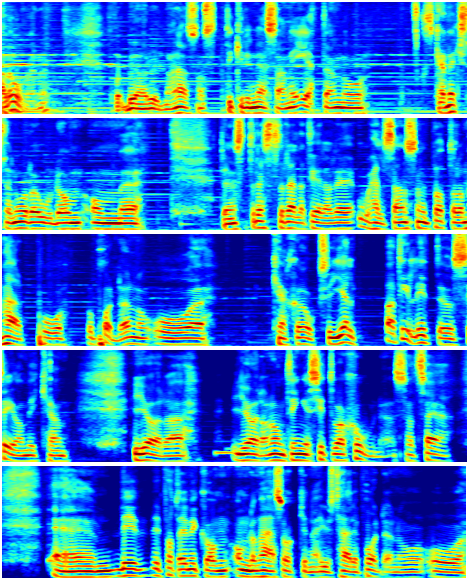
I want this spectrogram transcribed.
Hallå vänner. Det är Björn Rudman här som sticker i näsan i eten och ska växla några ord om, om eh, den stressrelaterade ohälsan som vi pratar om här på, på podden och, och eh, kanske också hjälpa till lite och se om vi kan göra, göra någonting i situationen så att säga. Eh, vi, vi pratar ju mycket om, om de här sakerna just här i podden och, och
